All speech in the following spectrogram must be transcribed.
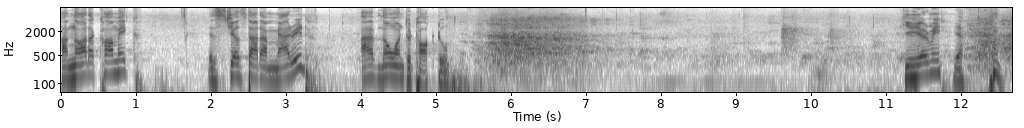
I'm not a comic. It's just that I'm married. I have no one to talk to. you hear me? Yeah.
